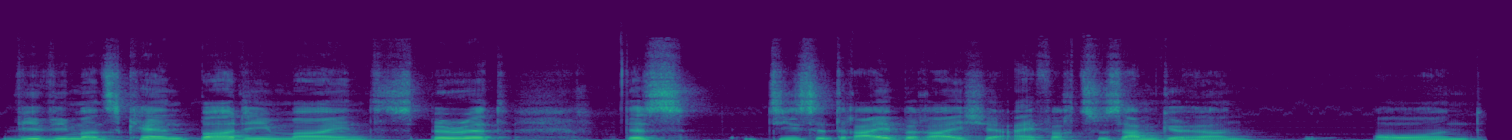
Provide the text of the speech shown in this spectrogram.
wie, wie man es kennt, Body, Mind, Spirit, dass diese drei Bereiche einfach zusammengehören. Und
